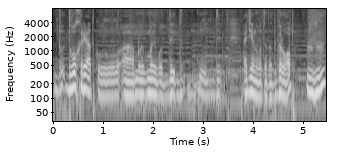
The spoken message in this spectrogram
двухрядку, а мы, вот один вот этот гроб. Мгм.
